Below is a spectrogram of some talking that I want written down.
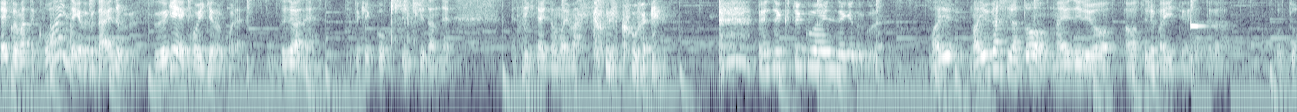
えこれ待って怖いんだけどこれ大丈夫？すげえ濃いけどこれ。それではねちょっと結構こすりつけたんでやっていきたいと思います。これ怖い。めちゃくちゃ怖いんだけどこれ眉眉頭と眉尻を合わせればいいって書いてあったから。ほんと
